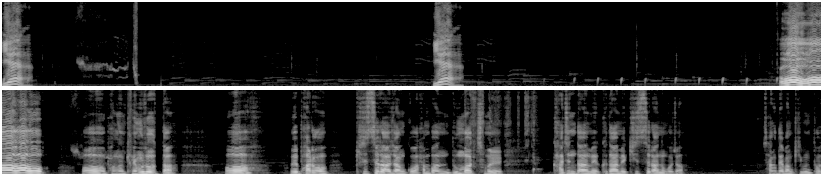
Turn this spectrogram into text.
Yeah. Yeah. 어, 어, 어, 어, 어, 방금 개 무서웠다. 어, 왜 바로 키스를 하지 않고 한번 눈맞춤을 가진 다음에 그 다음에 키스를 하는 거죠? 상대방 기분 더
